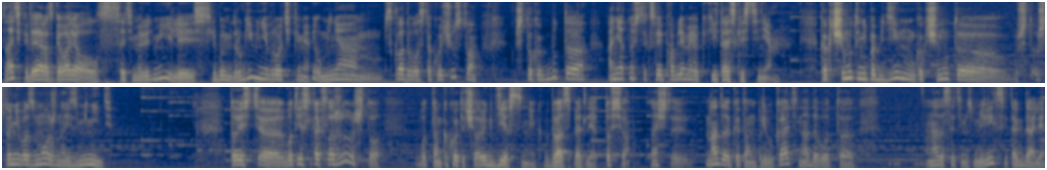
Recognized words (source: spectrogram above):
Знаете, когда я разговаривал с этими людьми или с любыми другими невротиками, у меня складывалось такое чувство, что как будто они относятся к своей проблеме как к китайской стене. Как к чему-то непобедимому, как к чему-то, что, что невозможно изменить. То есть, э, вот если так сложилось, что вот там какой-то человек девственник в 25 лет, то все. Значит, э, надо к этому привыкать, надо вот э, надо с этим смириться и так далее.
